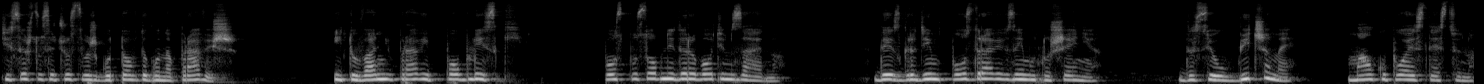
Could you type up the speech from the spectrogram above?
ти също се чувстваш готов да го направиш. И това ни прави по-близки, по-способни да работим заедно, да изградим по-здрави взаимоотношения, да се обичаме малко по-естествено.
